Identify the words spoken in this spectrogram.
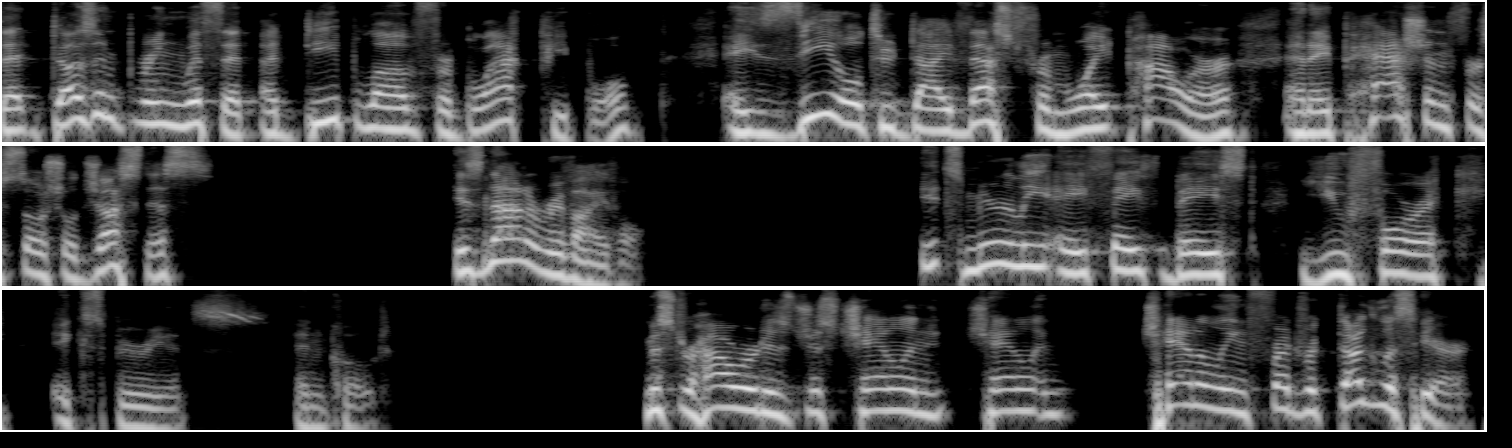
that doesn't bring with it a deep love for Black people, a zeal to divest from white power, and a passion for social justice is not a revival. It's merely a faith based euphoric experience. End quote. Mr. Howard is just channeling, channeling, channeling Frederick Douglass here.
